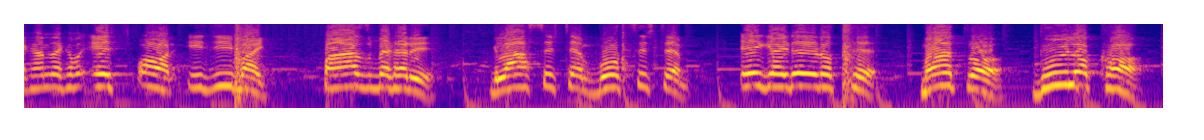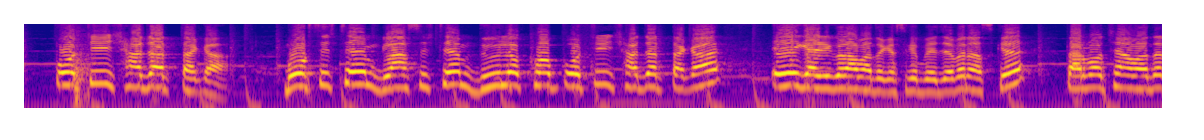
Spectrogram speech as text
এখানে দেখাবো এইচ পাওয়ার ইজি বাইক পাঁচ battery glass system board system এই গাড়িটার রেট হচ্ছে মাত্র দুই লক্ষ পঁচিশ হাজার টাকা। বোর্ড সিস্টেম গ্লাস সিস্টেম দুই লক্ষ পঁচিশ হাজার টাকা। এই গাড়িগুলো আমাদের কাছে পেয়ে যাবেন আজকে। তারপর হচ্ছে আমাদের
